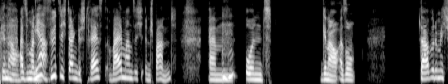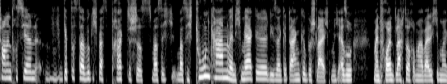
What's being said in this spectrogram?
Genau. Also man ja. fühlt sich dann gestresst, weil man sich entspannt. Ähm, mhm. Und genau, also da würde mich schon interessieren, gibt es da wirklich was Praktisches, was ich, was ich tun kann, wenn ich merke, dieser Gedanke beschleicht mich? Also mein Freund lacht auch immer, weil ich immer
